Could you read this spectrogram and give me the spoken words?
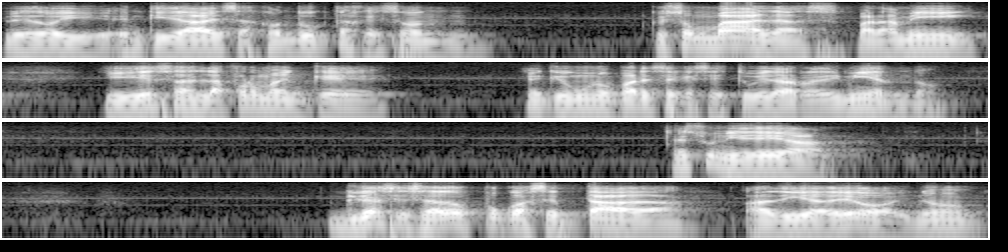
le doy entidad a esas conductas que son, que son malas para mí. Y esa es la forma en que, en que uno parece que se estuviera redimiendo. Es una idea, gracias a Dios, poco aceptada a día de hoy, ¿no?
